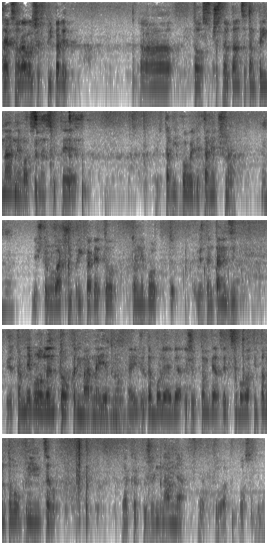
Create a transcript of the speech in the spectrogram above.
tak som hovoril, že v prípade uh, toho súčasného tanca tam primárne vlastne sú tie, že tá výpoveď je tanečná. Když to vo vašom prípade to, to nebolo, to, že ten tanec, že tam nebolo len to primárne jedno, hej? že tam boli aj viac, že tam viac vecí bolo a tým pádom to bol úplne iný celok. Tak akože na mňa, jak to ako pôsobilo.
